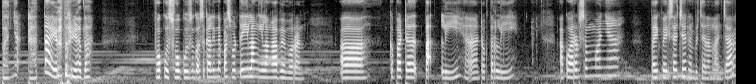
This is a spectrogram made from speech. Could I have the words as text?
Banyak data ya ternyata. Fokus, fokus. Kok sekali ini passwordnya hilang, hilang apa moran. Eh, kepada Pak Lee, ya, Dokter Lee, aku harap semuanya baik-baik saja dan berjalan lancar.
